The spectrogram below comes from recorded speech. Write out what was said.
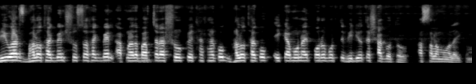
ভিউয়ার্স ভালো থাকবেন, সুস্থ থাকবেন। আপনারা বাচ্চারা সুরক্ষিত থাকুক, ভালো থাকুক। এই কামনায় পরবর্তী ভিডিওতে স্বাগত। আসসালামু আলাইকুম।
